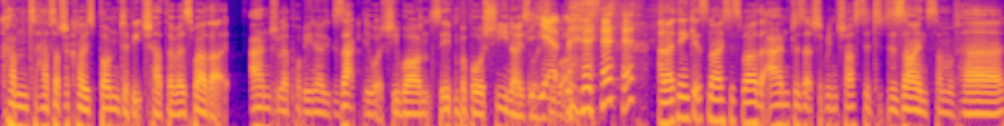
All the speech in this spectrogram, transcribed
come to have such a close bond of each other as well that Angela probably knows exactly what she wants even before she knows what she wants. And I think it's nice as well that Angela's actually been trusted to design some of her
